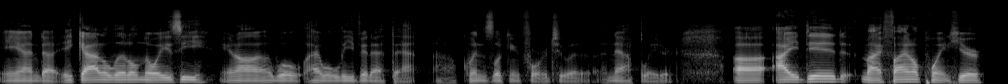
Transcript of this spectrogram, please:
and uh, it got a little noisy, and I will I will leave it at that. Uh, Quinn's looking forward to a, a nap later. Uh, I did my final point here,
